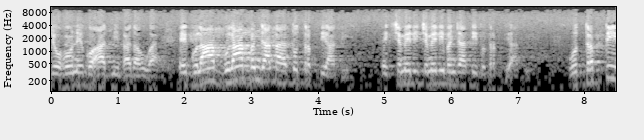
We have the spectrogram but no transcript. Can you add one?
जो होने को आदमी पैदा हुआ है। एक गुलाब गुलाब बन जाता है तो तृप्ति आती है। एक चमेली चमेली बन जाती तो तृप्ति आती है। वो तृप्ति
